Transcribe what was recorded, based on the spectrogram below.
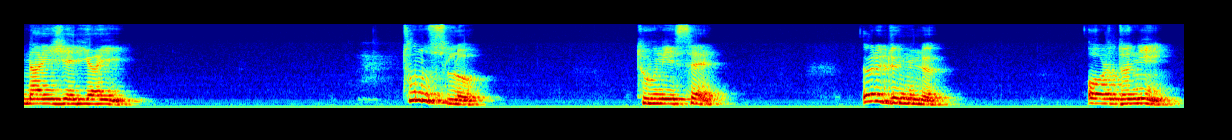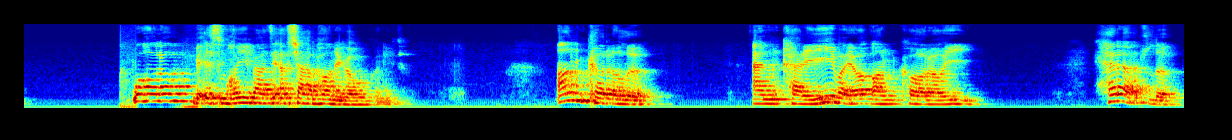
Nijeryayı Tunuslu Tunise Ürdünlü اردنی و حالا به اسمهای بعضی از شهرها نگاه بکنید آنکارالو انقره‌ای و یا آنکارایی هراتlı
